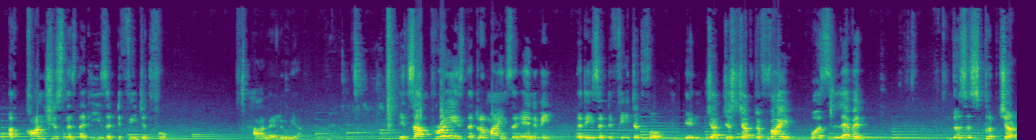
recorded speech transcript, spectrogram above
a consciousness that he is a defeated foe. Hallelujah. It's our praise that reminds the enemy that he's a defeated foe. In Judges chapter 5, verse 11, there's a scripture.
